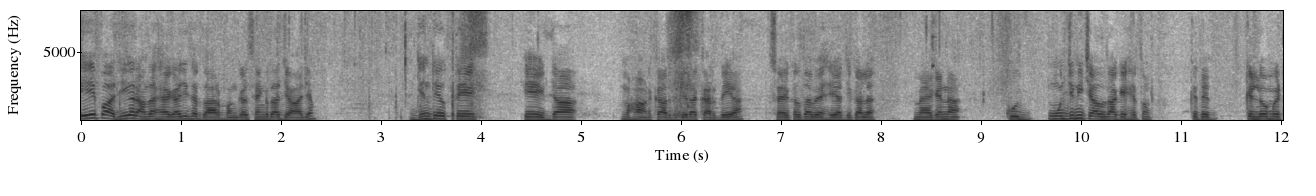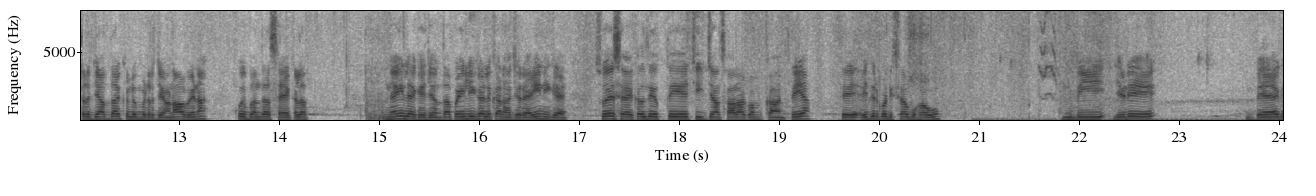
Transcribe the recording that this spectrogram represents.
ਇਹ ਭਾਜੀ ਘਰਾਂ ਦਾ ਹੈਗਾ ਜੀ ਸਰਦਾਰ ਮੰਗਲ ਸਿੰਘ ਦਾ ਜਹਾਜ਼ ਜਿੰਦੇ ਉੱਤੇ ਇਹ ਐਡਾ ਮਹਾਨ ਕਾਰਜ ਜਿਹੜਾ ਕਰਦੇ ਆ। ਸਾਈਕਲ ਤਾਂ ਵੈਸੇ ਅੱਜ ਕੱਲ ਮੈਂ ਕਹਿੰਦਾ ਕੋਈ ਉਂਝ ਨਹੀਂ ਚੱਲਦਾ ਕਿਸੇ ਤੋਂ। ਕਿਤੇ ਕਿਲੋਮੀਟਰ ਜਾਂ ਅੱਧਾ ਕਿਲੋਮੀਟਰ ਜਾਣਾ ਹੋਵੇ ਨਾ ਕੋਈ ਬੰਦਾ ਸਾਈਕਲ ਨਹੀਂ ਲੈ ਕੇ ਜਾਂਦਾ, ਪਹਿਲੀ ਗੱਲ ਘਰਾਂ 'ਚ ਰਹਿ ਹੀ ਨਹੀਂ ਗਏ। ਸੋ ਇਹ ਸਾਈਕਲ ਦੇ ਉੱਤੇ ਇਹ ਚੀਜ਼ਾਂ ਸਾਰਾ ਕੰਮ ਕਾਂਤੇ ਆ। ਤੇ ਇਧਰ ਪੜੀ ਸਾਹਿਬ ਵਿਖਾਓ ਵੀ ਜਿਹੜੇ ਬੈਗ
